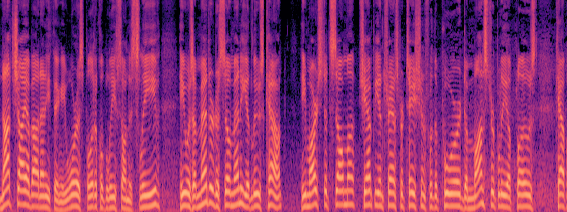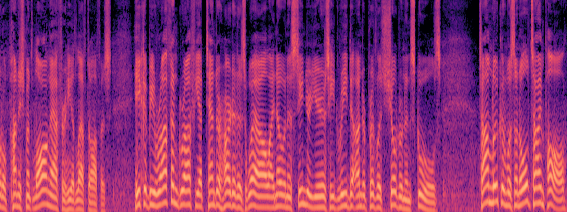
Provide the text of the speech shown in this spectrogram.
not shy about anything. He wore his political beliefs on his sleeve. He was a mentor to so many you'd lose count. He marched at Selma, championed transportation for the poor, demonstrably opposed capital punishment long after he had left office. He could be rough and gruff, yet tender hearted as well. I know in his senior years he'd read to underprivileged children in schools. Tom Luken was an old time pol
